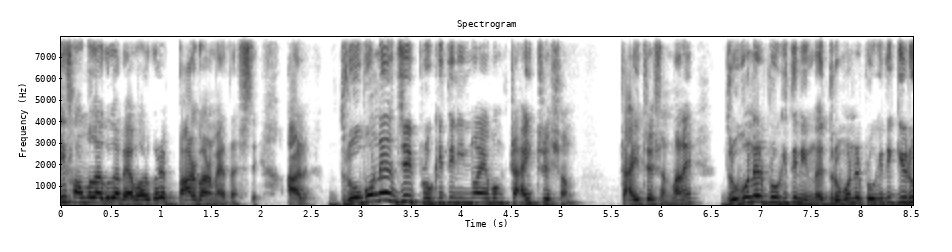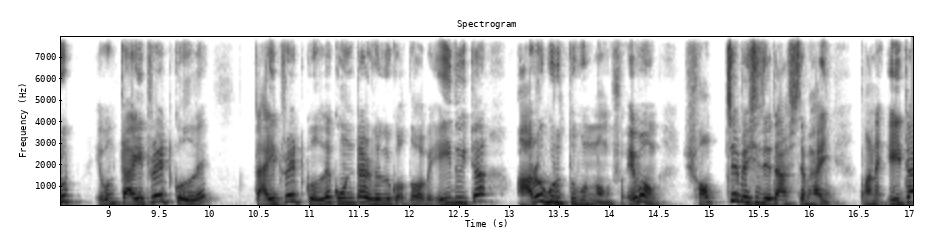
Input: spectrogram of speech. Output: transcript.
এই ফর্মুলাগুলো ব্যবহার করে বারবার ম্যাথ আসছে। আর দ্রবণের যে প্রকৃতি নির্ণয় এবং টাইট্রেশন টাইট্রেশন মানে দ্রবণের প্রকৃতি নির্ণয়, দ্রবণের প্রকৃতি কি রূপ এবং টাইট্রেট করলে টাইট্রেট করলে কোনটার ভ্যালু কত হবে? এই দুইটা আরও গুরুত্বপূর্ণ অংশ। এবং সবচেয়ে বেশি যেটা আসছে ভাই মানে এইটা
